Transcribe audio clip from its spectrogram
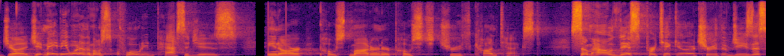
judge. It may be one of the most quoted passages in our postmodern or post truth context. Somehow, this particular truth of Jesus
